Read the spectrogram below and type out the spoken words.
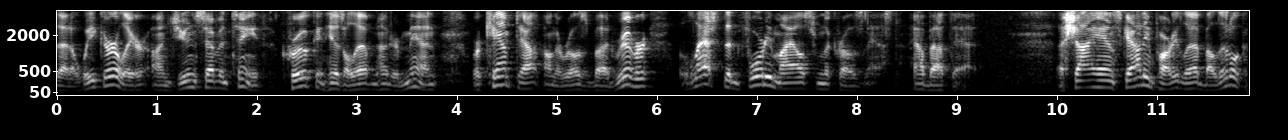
that a week earlier, on June 17th, Crook and his 1,100 men were camped out on the Rosebud River less than 40 miles from the Crow's Nest. How about that? A Cheyenne scouting party led by Little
